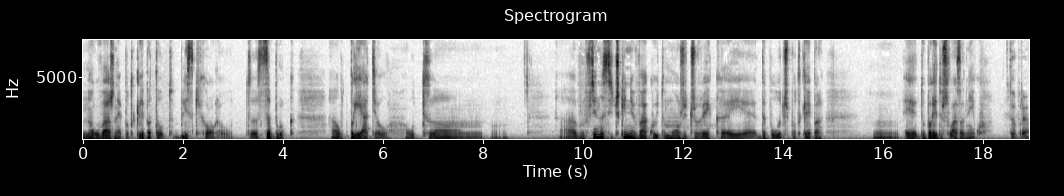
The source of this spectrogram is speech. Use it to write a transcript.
много важна е подкрепата от близки хора, от съпруг, от приятел, от въобще на всички нива, които може човек е, да получи подкрепа, е добре дошла за него. Добре.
